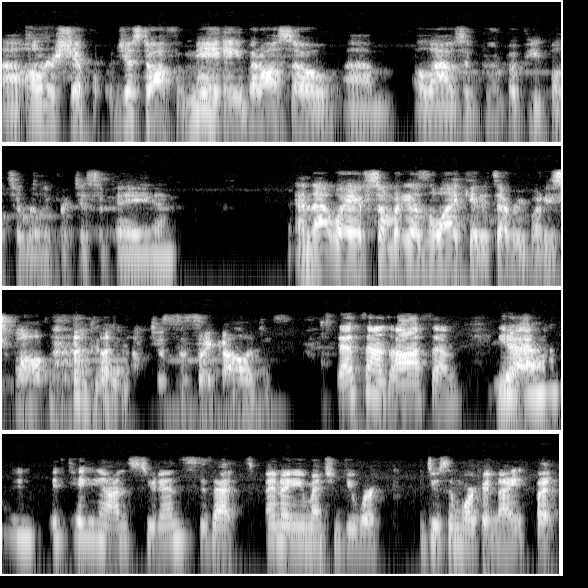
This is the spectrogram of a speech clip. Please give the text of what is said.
uh, ownership just off of me, but also um, allows a group of people to really participate. And and that way, if somebody doesn't like it, it's everybody's fault, not just the psychologist. That sounds awesome. You yeah. know, I'm wondering if taking on students is that. I know you mentioned you work do some work at night, but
